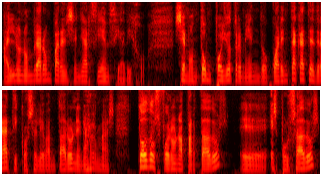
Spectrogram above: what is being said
A él lo nombraron para enseñar ciencia, dijo. Se montó un pollo tremendo, 40 catedráticos se levantaron en armas, todos fueron apartados, eh, expulsados.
